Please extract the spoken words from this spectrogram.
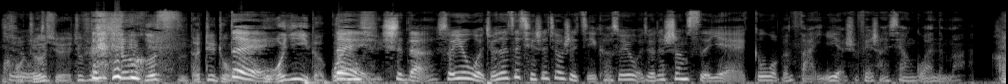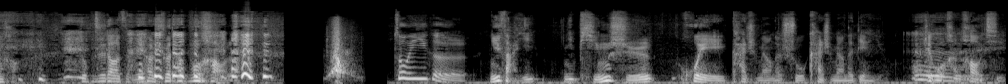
好哲学，就是生和死的这种 博弈的关系。是的，所以我觉得这其实就是极客。所以我觉得生死也跟我们法医也是非常相关的嘛。很好，都不知道怎么样说他不好了。作为一个女法医，你平时会看什么样的书？看什么样的电影？这个我很好奇。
